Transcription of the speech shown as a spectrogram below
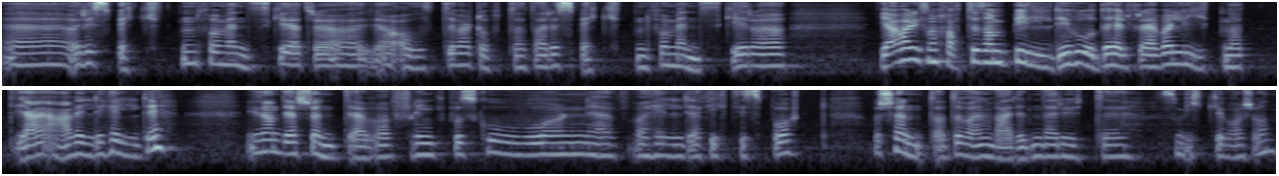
Eh, og respekten for mennesker. Jeg tror jeg, har alltid vært opptatt av respekten for mennesker. Og jeg har liksom hatt et sånt bilde i hodet helt fra jeg var liten at jeg er veldig heldig. Jeg skjønte jeg var flink på skolen, jeg var heldig jeg fikk til sport. Og skjønte at det var en verden der ute som ikke var sånn.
